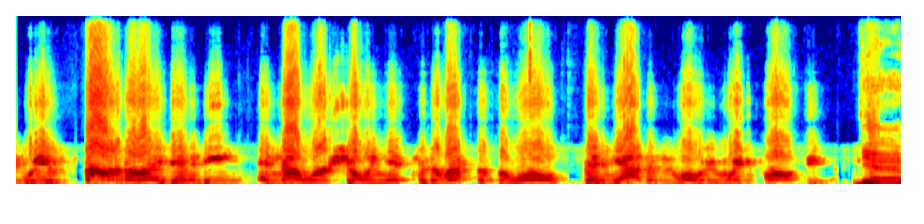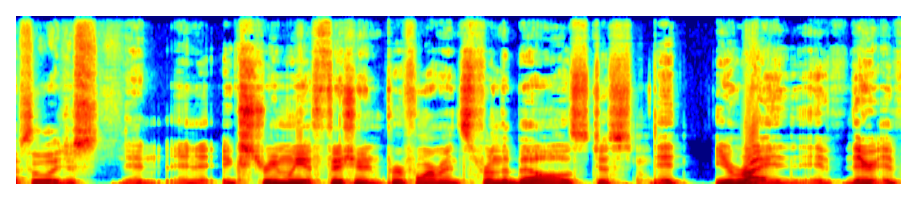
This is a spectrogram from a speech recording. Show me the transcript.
if we've found our identity and now we're showing it to the rest of the world, then yeah, this is what we've been waiting for all season. Yeah, absolutely. Just an, an extremely efficient performance from the Bills. Just it. You're right. If they're if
